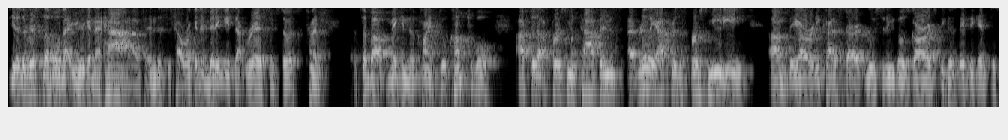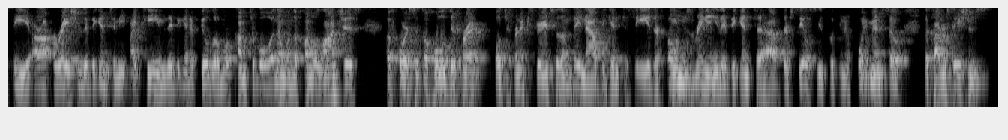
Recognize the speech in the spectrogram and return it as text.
you know, the risk level that you're going to have, and this is how we're going to mitigate that risk. And so it's kind of it's about making the client feel comfortable. After that first month happens, really after the first meeting, um, they already kind of start loosening those guards because they begin to see our operation, they begin to meet my team, they begin to feel a little more comfortable. And then when the funnel launches, of course, it's a whole different, whole different experience for them. They now begin to see their phones ringing. They begin to have their sales teams booking appointments. So the conversations,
